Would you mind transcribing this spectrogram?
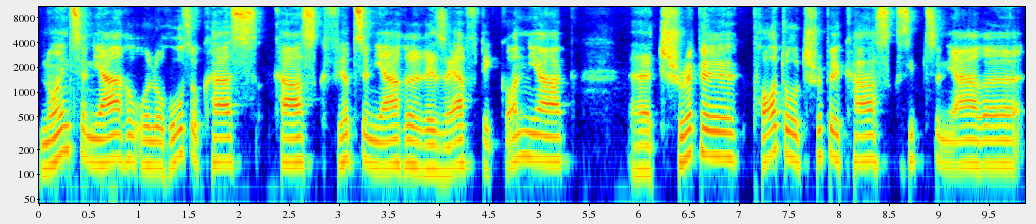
19 Jahre Oloroso Cask, 14 Jahre Reserve de Cognac, äh, Triple Porto Triple Cask, 17 Jahre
